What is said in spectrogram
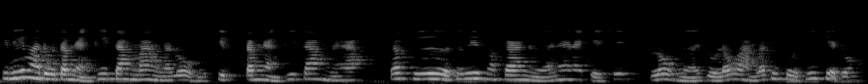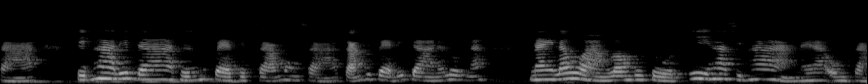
ทีนี้มาดูตำแหน่งที่ตั้งบ้างนะลูกสิบตำแหน่งที่ตั้งนะคะก็คือทวีปอเมริกาเหนือเนี่ยในเขตซีกโลกเหนืออยู่ระหว่างลัติจูดที่ 7 องศา 15 ลิบดาถึง 83 องศา 38 ลิบดานะลูกนะ ในระหว่างลองติจูดที่ 55 นะคะองศา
